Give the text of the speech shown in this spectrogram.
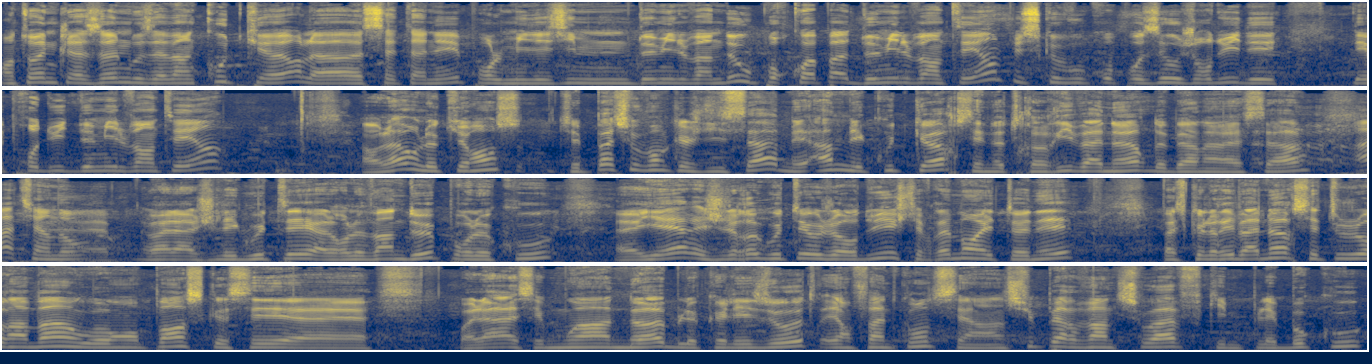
Antoine Clazen, vous avez un coup de cœur là cette année pour le millésime 2022 ou pourquoi pas 2021 puisque vous proposez aujourd'hui des, des produits de 2021 Alors là, en l'occurrence, c'est pas souvent que je dis ça, mais un de mes coups de cœur, c'est notre Rivaner de Bernard Lassard. Ah tiens donc Euh, voilà, je l'ai goûté, alors le 22 pour le coup, euh, hier, et je l'ai regoûté aujourd'hui, j'étais vraiment étonné, parce que le Rivaner, c'est toujours un vin où on pense que c'est euh, voilà, c'est moins noble que les autres, et en fin de compte, c'est un super vin de soif qui me plaît beaucoup,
